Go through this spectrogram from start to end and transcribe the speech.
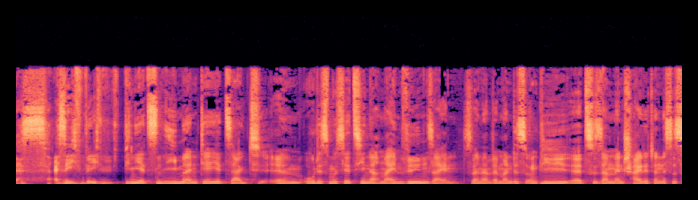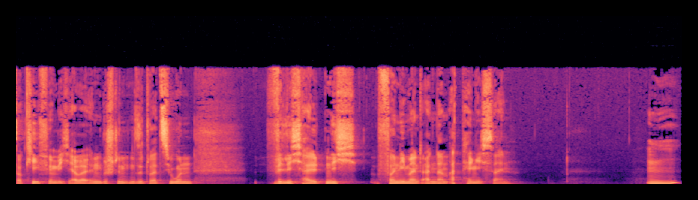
das, also ich, ich, bin jetzt niemand, der jetzt sagt, ähm, oh, das muss jetzt hier nach meinem Willen sein, sondern wenn man das irgendwie mhm. äh, zusammen entscheidet, dann ist es okay für mich. Aber in bestimmten Situationen will ich halt nicht von niemand anderem abhängig sein. Mhm.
